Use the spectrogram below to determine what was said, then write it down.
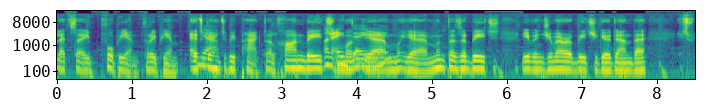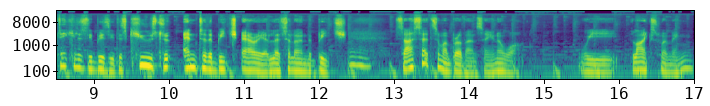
let's say 4 p.m 3 p.m it's Yeah. going to be packed al khan beach Eid day, yeah? Mu- yeah muntaza beach even jumeirah beach you go down there it's ridiculously busy there's queues to enter the beach area let alone the beach Mhm. so I said to my brother and say, you know what? We like swimming,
